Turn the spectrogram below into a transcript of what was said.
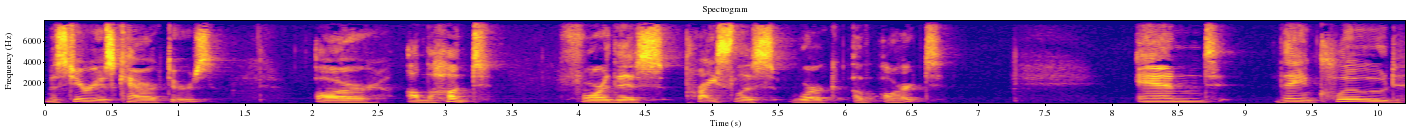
mysterious characters are on the hunt for this priceless work of art, and they include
